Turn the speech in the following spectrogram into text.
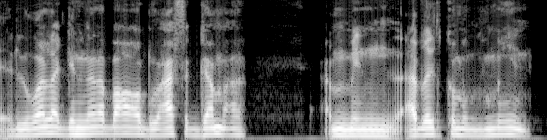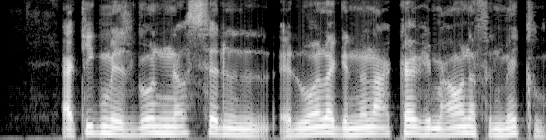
الولد اللي أنا بقعد معاه في الجامعة من قابلكم من أكيد مش دول نفس ال- الولد اللي أنا هتكلم معاه وأنا في المترو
